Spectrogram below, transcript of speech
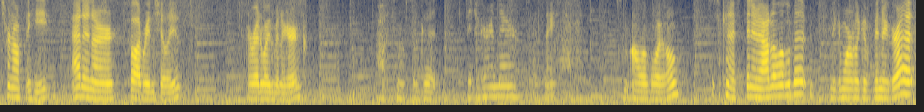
Turn off the heat. Add in our Calabrian chilies, our red wine vinegar. Oh, it smells so good. Vinegar in there, that's nice. Some olive oil, just to kind of thin it out a little bit, make it more of like a vinaigrette.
